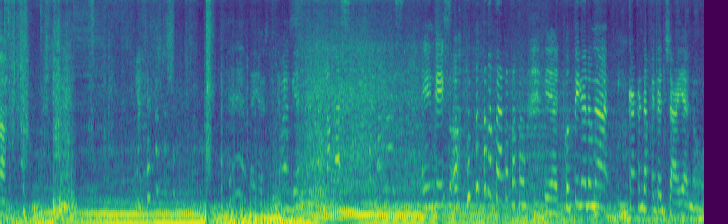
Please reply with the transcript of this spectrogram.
Ah. Ayun. Di ba ganyan lakas. Lakas. Ayun guys. Oh. Natatakot ako. Ayan. Kunting ano nga kakagat-agad siya. Yan oh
